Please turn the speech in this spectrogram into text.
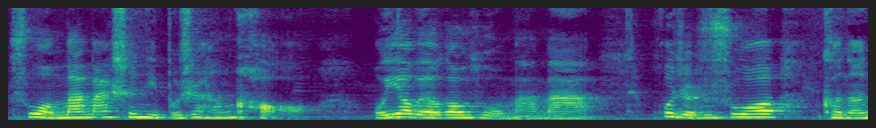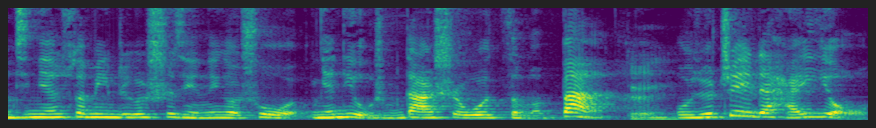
说我妈妈身体不是很好。我要不要告诉我妈妈，或者是说，可能今年算命这个事情，那个说我年底有什么大事，我怎么办？对，我觉得这一类还有。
